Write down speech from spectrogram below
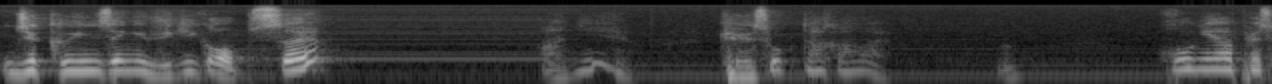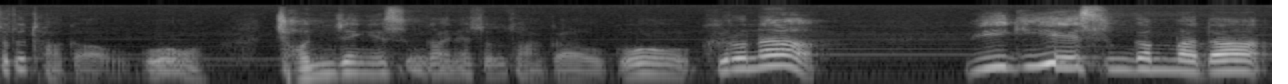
이제 그 인생에 위기가 없어요? 아니에요. 계속 다가와요. 홍해 앞에서도 다가오고 전쟁의 순간에서도 다가오고 그러나 위기의 순간마다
